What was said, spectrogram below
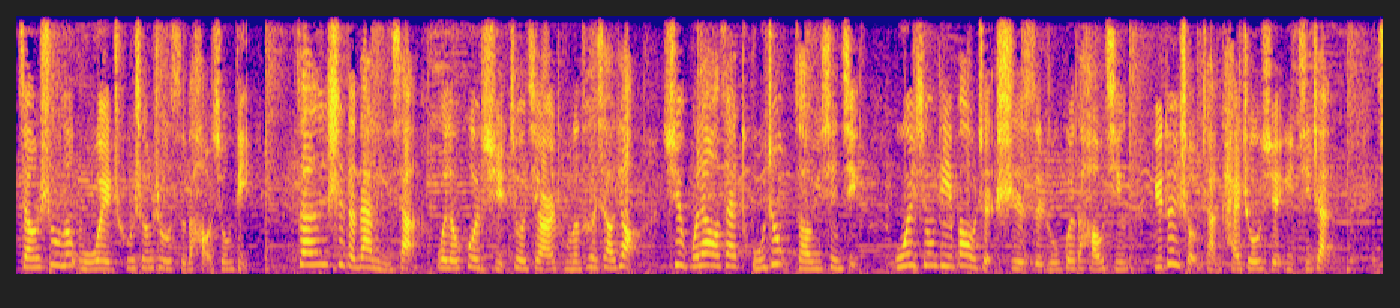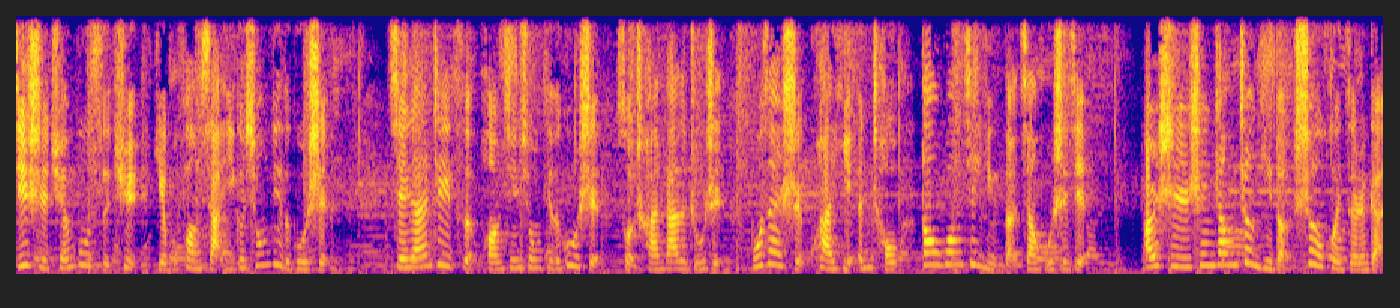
讲述了五位出生入死的好兄弟，在恩师的带领下，为了获取救济儿童的特效药。却不料在途中遭遇陷阱，五位兄弟抱着视死如归的豪情，与对手展开周旋与激战，即使全部死去，也不放下一个兄弟的故事。显然，这次黄金兄弟的故事所传达的主旨，不再是快意恩仇、刀光剑影的江湖世界，而是伸张正义的社会责任感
